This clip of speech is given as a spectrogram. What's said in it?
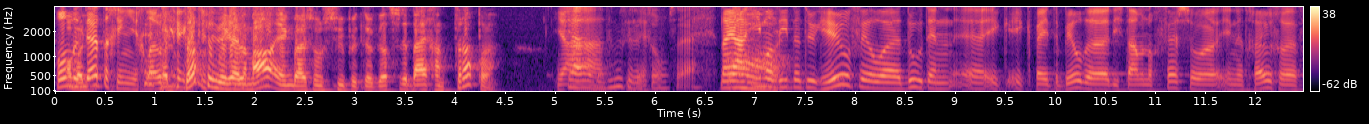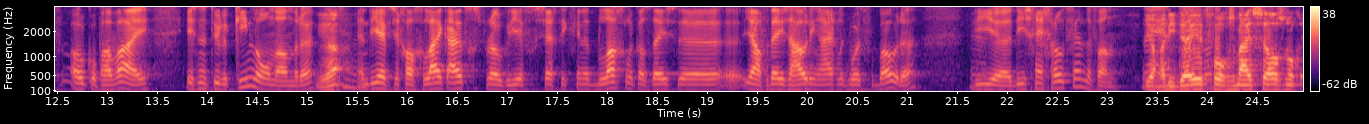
130 ging je, geloof Maar ik. dat vind ik helemaal eng bij zo'n supertuk. Dat ze erbij gaan trappen. Ja, dat doen ze dus echt- soms. hè. Nou ja, Oh. iemand die het natuurlijk heel veel eh, doet. En eh, ik, ik weet de beelden, die staan me nog vers zo in het geheugen. Ook op Hawaii. Is natuurlijk Kienle onder andere. Ja. En die heeft zich al gelijk uitgesproken. Die heeft gezegd: Ik vind het belachelijk als deze, eh, ja, of deze houding eigenlijk wordt verboden. Die, eh, die is geen groot fan ervan. Nee, ja, maar die ja, deed het volgens mij zelfs nog...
